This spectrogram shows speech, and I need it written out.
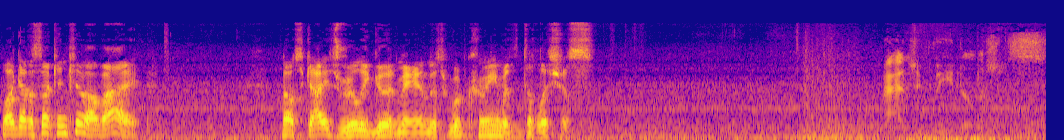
Well, I got a second kill. All right. No, Sky's really good, man. This whipped cream is delicious. Magically delicious.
